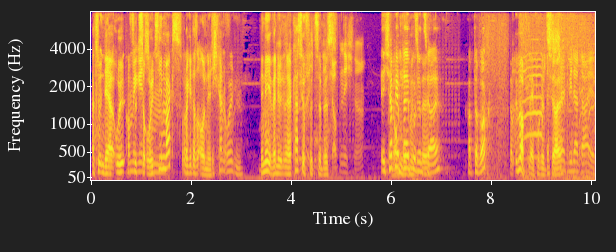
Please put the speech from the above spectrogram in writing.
Kannst du in der Ul Komm, wir Pfütze gehen zum- Ultin, Max? Oder geht das auch Ich nicht? kann ulten. Nee, nee, wenn du in der Ich Cassio-Pfütze bist. glaub nicht, ne? Ich habe hier Playpotenzial. Habt ihr Bock? Ich hab immer Das ist Play-Potenzial. halt wieder Dive.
